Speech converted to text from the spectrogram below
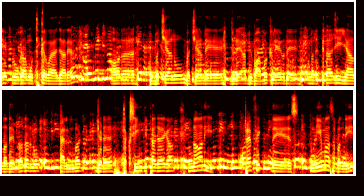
ਇਹ ਪ੍ਰੋਗਰਾਮ ਉੱਥੇ ਕਰਵਾਇਆ ਜਾ ਰਿਹਾ। ਔਰ ਬੱਚਿਆਂ ਨੂੰ, ਬੱਚਿਆਂ ਦੇ ਜਿਹੜੇ ਅਭਿਭਾਵਕ ਨੇ ਉਹਦੇ ਉਹਨਾਂ ਦੇ ਪਿਤਾ ਜੀ ਜਾਂ ਉਹਨਾਂ ਦੇ ਬ੍ਰਦਰ ਨੂੰ ਹੈਲਮਟ ਜਿਹੜੇ ਤਕਸੀਮ ਕੀਤਾ ਜਾਏਗਾ ਨਾਲ ਹੀ ਟ੍ਰੈਫਿਕ ਦੇ ਨਿਯਮਾਂ ਸੰਬੰਧੀ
